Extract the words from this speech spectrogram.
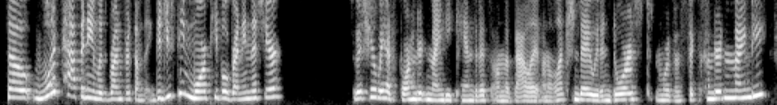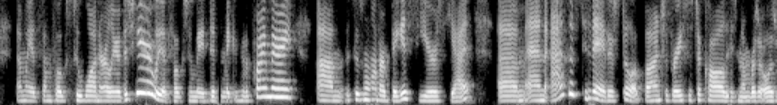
So, what's happening with Run for Something? Did you see more people running this year? So this year we had 490 candidates on the ballot on election day. We'd endorsed more than 690, and we had some folks who won earlier this year. We had folks who made didn't make it through the primary. Um, this is one of our biggest years yet. Um, and as of today, there's still a bunch of races to call. These numbers are always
